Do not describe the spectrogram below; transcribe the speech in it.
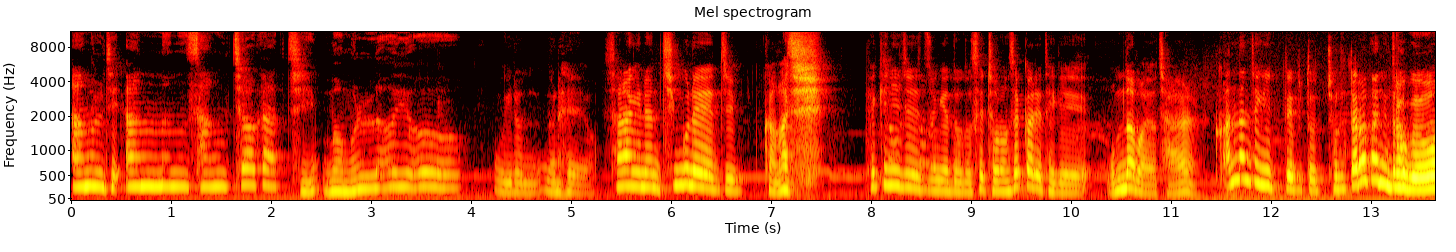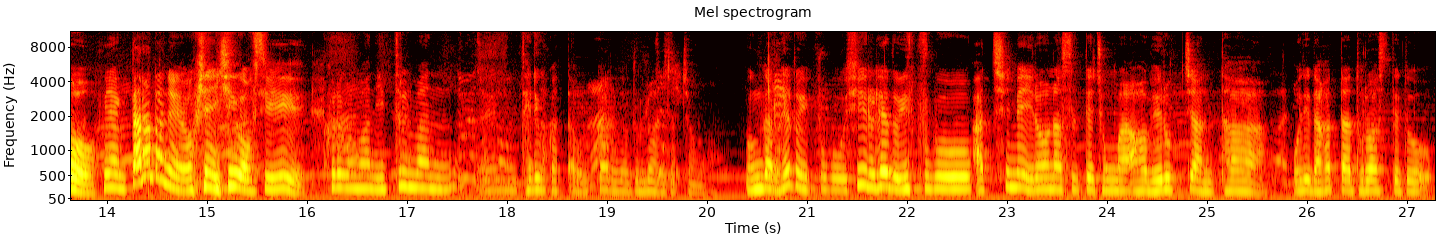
아물지 않는 상처같이 머물러요 뭐 이런 노래예요. 사랑이는 친구네 집 강아지 패키니즈 중에도 세- 저런 색깔이 되게 없나 봐요 잘. 깐난쟁이 때부터 저를 따라다니더라고요. 그냥 따라다녀요. 그냥 이유 없이. 그리고 한 이틀만 데리고 갔다 올까? 눌러 앉았죠 뭐. 응가를 해도 이쁘고 시를 해도 이쁘고 아침에 일어났을 때 정말 아 외롭지 않다. 어디 나갔다 돌아왔을 때도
